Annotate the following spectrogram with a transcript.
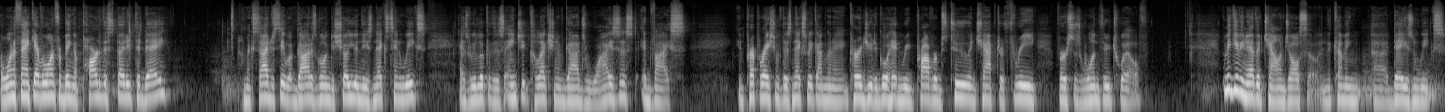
I want to thank everyone for being a part of this study today. I'm excited to see what God is going to show you in these next 10 weeks as we look at this ancient collection of God's wisest advice. In preparation for this next week, I'm going to encourage you to go ahead and read Proverbs 2 and chapter 3, verses 1 through 12. Let me give you another challenge also in the coming uh, days and weeks.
